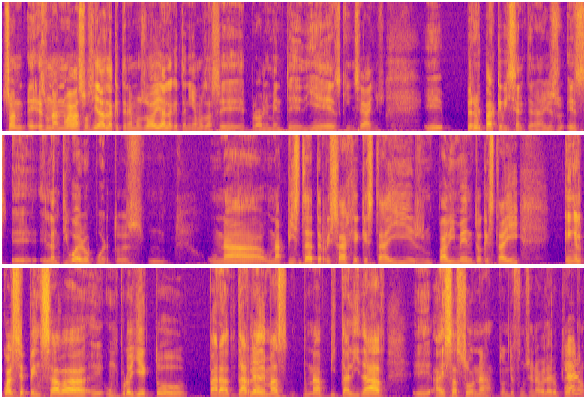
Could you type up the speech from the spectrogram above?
son, eh, es una nueva sociedad la que tenemos hoy a la que teníamos hace probablemente 10, 15 años. Eh, pero el Parque Bicentenario es, eh, el antiguo aeropuerto, es una, una pista de aterrizaje que está ahí, es un pavimento que está ahí, en el cual se pensaba un proyecto para darle además una vitalidad eh, a esa zona donde funcionaba el aeropuerto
